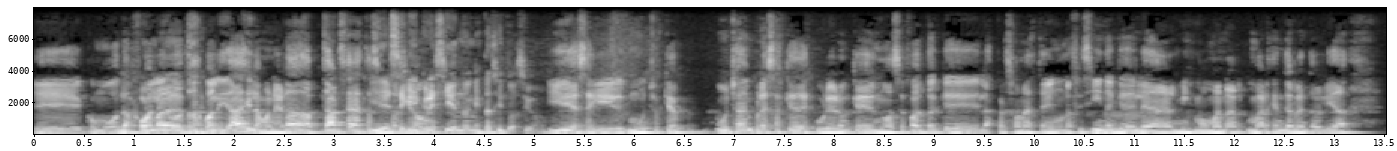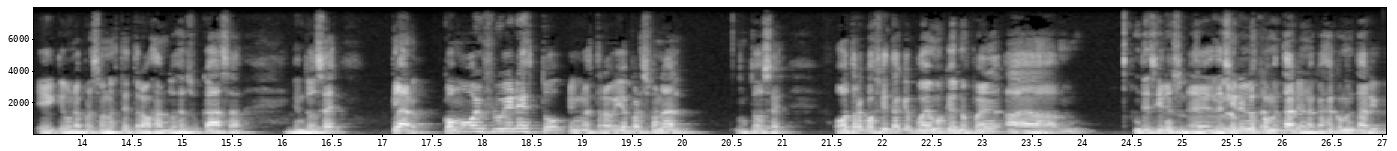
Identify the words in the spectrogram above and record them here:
eh, como La otras, forma cuali- de- otras sí. cualidades y la manera de adaptarse a esta y de situación. seguir creciendo en esta situación. y de seguir muchos que muchas empresas que descubrieron que no hace falta que las personas estén en una oficina que le dan el mismo manar- margen de rentabilidad eh, que una persona esté trabajando desde su casa. Entonces claro cómo va a influir esto en nuestra vida personal entonces otra cosita que podemos que nos pueden ah, decir en, su- eh, decir en los comentarios. comentarios en la caja de comentarios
